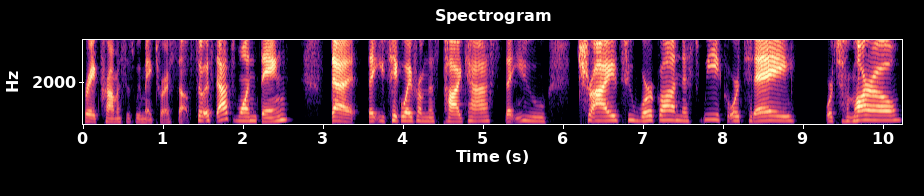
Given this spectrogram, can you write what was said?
break promises we make to ourselves. So if that's one thing that that you take away from this podcast that you try to work on this week or today or tomorrow,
